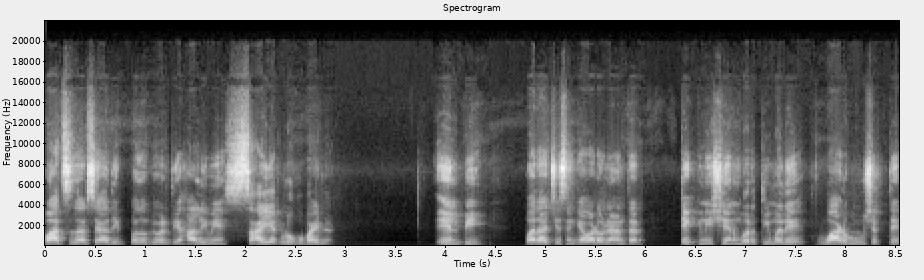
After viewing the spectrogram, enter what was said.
पाच हजारचे अधिक पदवीवरती हाली मी सहाय्यक लोक पाहिलं. एल पी पदाची संख्या वाढवल्यानंतर टेक्निशियन भरतीमध्ये वाढ होऊ शकते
